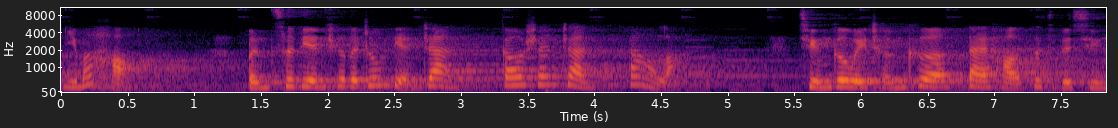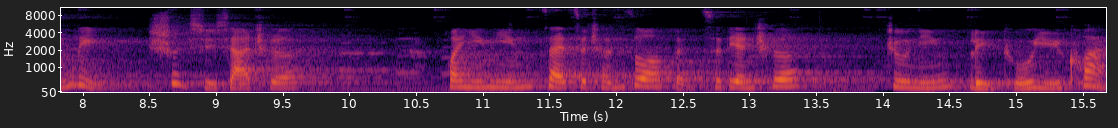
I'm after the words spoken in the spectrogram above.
你们好！本次电车的终点站高山站到了。请各位乘客带好自己的行李，顺序下车。欢迎您再次乘坐本次电车，祝您旅途愉快。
